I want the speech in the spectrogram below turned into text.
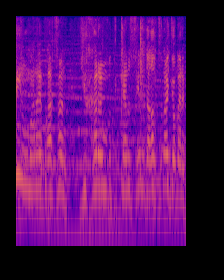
Bir numara yaparsan yıkarım bu dükkanı seni de altına gömerim.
